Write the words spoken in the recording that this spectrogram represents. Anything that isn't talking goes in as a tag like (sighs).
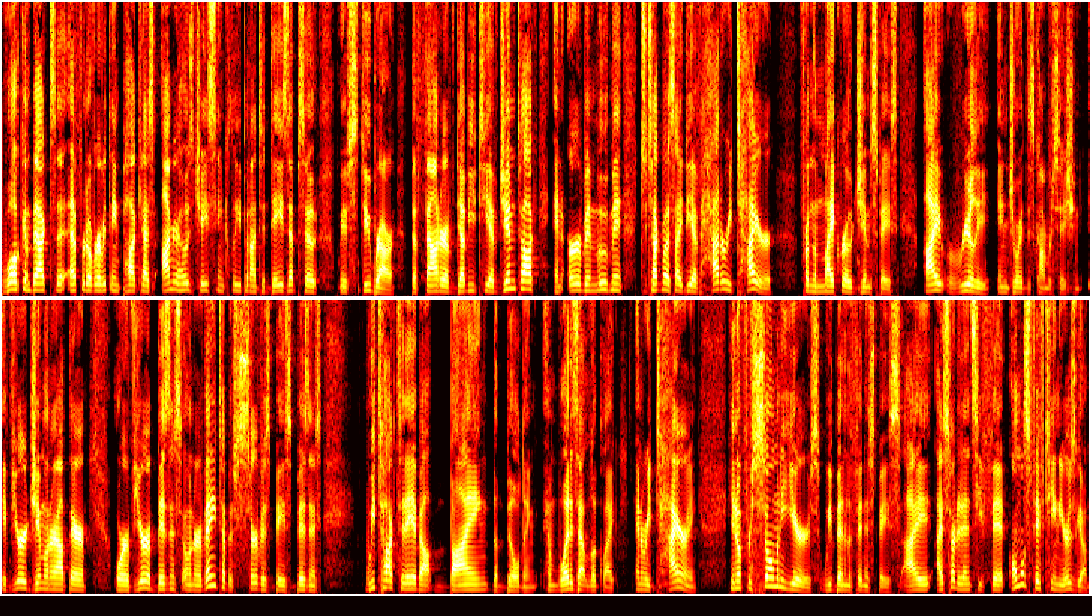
Welcome back to the Effort Over Everything podcast. I'm your host, Jason Khalipa, and on today's episode, we have Stu Brauer, the founder of WTF Gym Talk and Urban Movement, to talk about this idea of how to retire from the micro gym space. I really enjoyed this conversation. If you're a gym owner out there, or if you're a business owner of any type of service based business, we talked today about buying the building and what does that look like and retiring. You know, for so many years, we've been in the fitness space. I, I started NC Fit almost 15 years ago.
